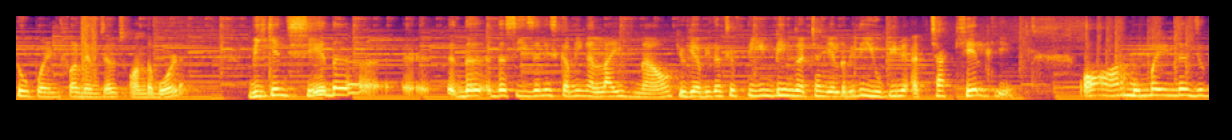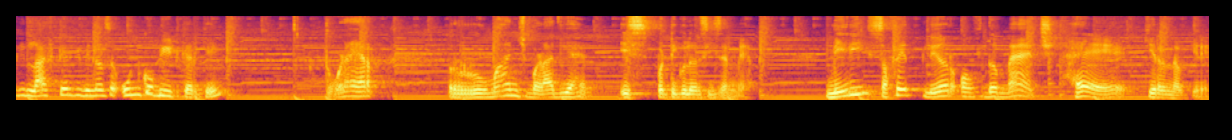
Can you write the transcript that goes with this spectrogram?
two point for themselves on the board we can say the is coming a live now क्योंकि अभी तक सिर्फ़ तीन टीम्स अच्छा खेल रही थी। यूपी ने अच्छा खेल किया और मुंबई इंडियंस जो कि लास्ट ईयर की विनर्स है उनको बीट करके थोड़ा यार रोमांच बढ़ा दिया है इस पर्टिकुलर सीज़न में। मेरी सफ़ेद प्लेयर ऑफ़ द मैच है किरण नवगिरे।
